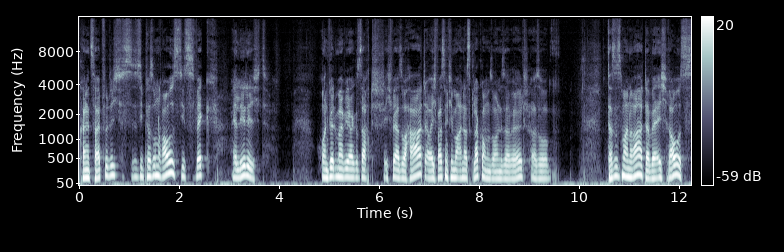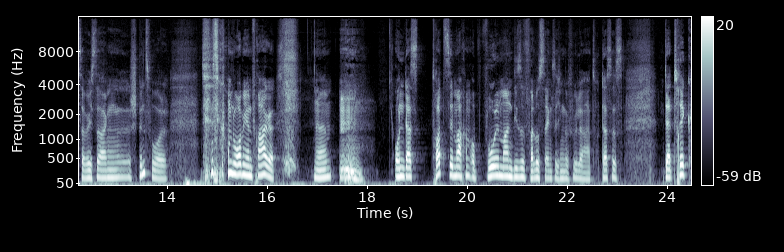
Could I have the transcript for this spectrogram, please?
keine Zeit für dich, ist die Person raus, die ist weg erledigt. Und wird immer wieder gesagt, ich wäre so hart, aber ich weiß nicht, wie man anders klarkommen soll in dieser Welt. Also, das ist mein Rat, da wäre ich raus. Da würde ich sagen, spinn's wohl. Das kommt überhaupt nicht in Frage. Ja. Und das trotzdem machen, obwohl man diese verlustängstlichen Gefühle hat. Das ist der Trick.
